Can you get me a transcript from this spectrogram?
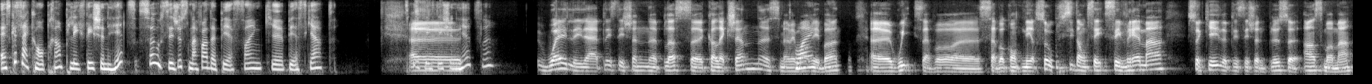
Est-ce que ça comprend PlayStation Hits, ça, ou c'est juste une affaire de PS5, PS4? C'est PlayStation Hits, là? Ouais, la PlayStation Plus euh, Collection, euh, si ma mémoire est bonne. Euh, oui, ça va, ça va contenir ça aussi. Donc, c'est vraiment ce qu'est le PlayStation Plus en ce moment.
